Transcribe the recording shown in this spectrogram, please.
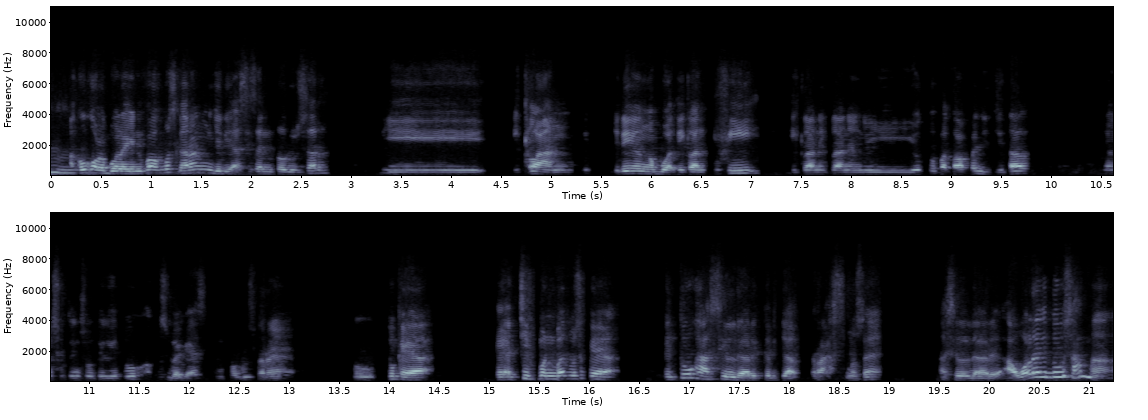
Hmm. aku kalau boleh info aku sekarang jadi asisten produser di iklan jadi yang ngebuat iklan TV iklan-iklan yang di YouTube atau apa digital yang syuting-syuting itu aku sebagai asisten produsernya. Tuh itu kayak kayak achievement banget. Maksudnya kayak itu hasil dari kerja keras. Maksudnya hasil dari awalnya itu sama.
